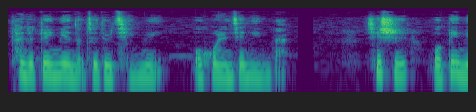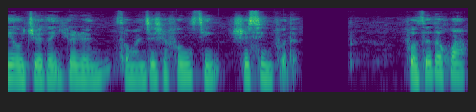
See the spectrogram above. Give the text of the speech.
看着对面的这对情侣，我忽然间明白，其实我并没有觉得一个人走完这些风景是幸福的。否则的话，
